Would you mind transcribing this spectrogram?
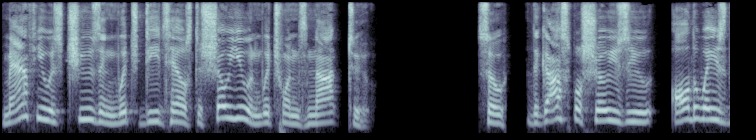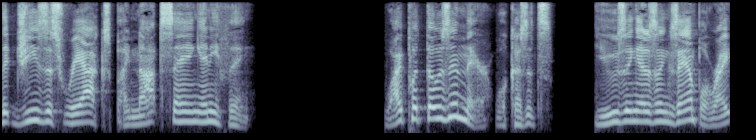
Matthew is choosing which details to show you and which ones not to. So the gospel shows you all the ways that Jesus reacts by not saying anything. Why put those in there? Well, because it's using it as an example, right?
